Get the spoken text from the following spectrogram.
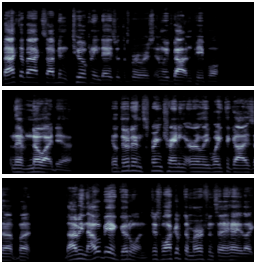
back to back. So I've been two opening days with the Brewers, and we've gotten people, and they have no idea. He'll do it in spring training early, wake the guys up. But I mean, that would be a good one. Just walk up to Murph and say, "Hey, like,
